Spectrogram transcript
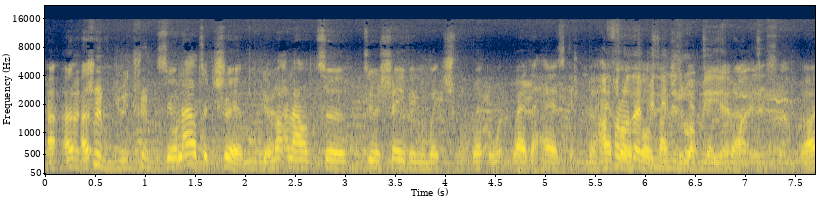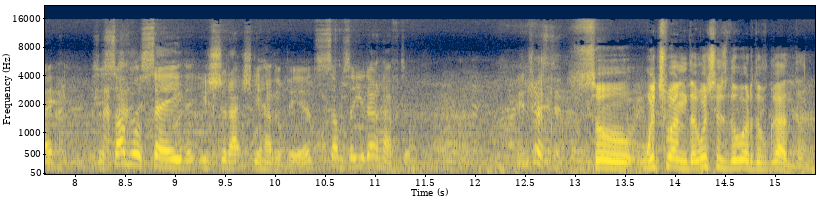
Uh, uh, Uh, trim, you mean trim? So you're allowed to trim. You're not allowed to do a shaving in which where, where the hairs get, the I hair follow that follicles opinion as actually get me, taken yeah, out. but it's, um, Right. So some will say that you should actually have a beard. Some say you don't have to. Interesting. So which one? The, which is the word of God then?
